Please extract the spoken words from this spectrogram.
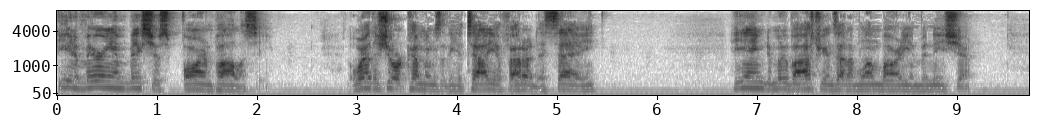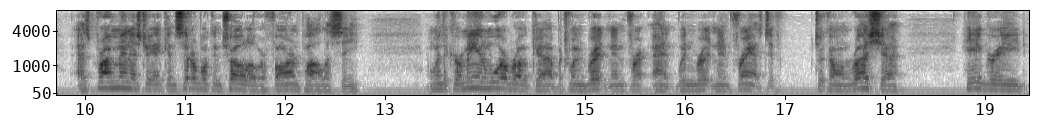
He had a very ambitious foreign policy. Aware of the shortcomings of the Italia farà da sé, he aimed to move Austrians out of Lombardy and Venetia. As Prime Minister, he had considerable control over foreign policy, and when the Crimean War broke out between Britain and Fr when Britain and France took on Russia, he agreed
